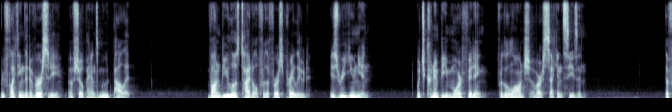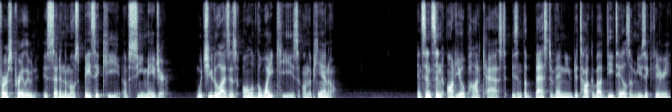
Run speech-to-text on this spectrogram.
reflecting the diversity of Chopin's mood palette. Von Bülow's title for the first prelude is Reunion, which couldn't be more fitting for the launch of our second season. The first prelude is set in the most basic key of C major, which utilizes all of the white keys on the piano. And since an audio podcast isn't the best venue to talk about details of music theory,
